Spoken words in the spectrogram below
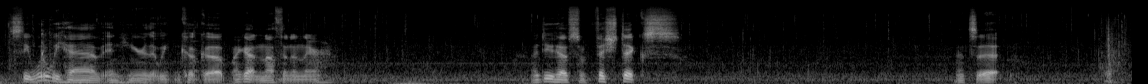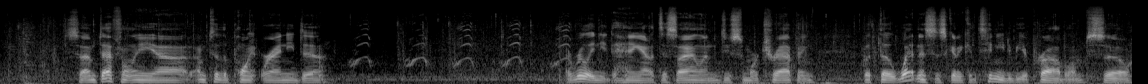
Let's see, what do we have in here that we can cook up? I got nothing in there. I do have some fish sticks. That's it. So I'm definitely, uh, I'm to the point where I need to, I really need to hang out at this island and do some more trapping. But the wetness is going to continue to be a problem, so...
